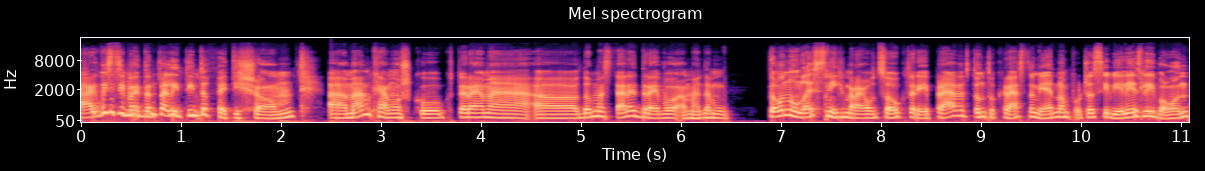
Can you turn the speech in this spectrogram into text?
ak by ste ma trpeli týmto fetišom, uh, mám kamošku, ktorá má uh, doma staré drevo a má tam tónu lesných mravcov, ktoré práve v tomto krásnom jarnom počasí vyliezli von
